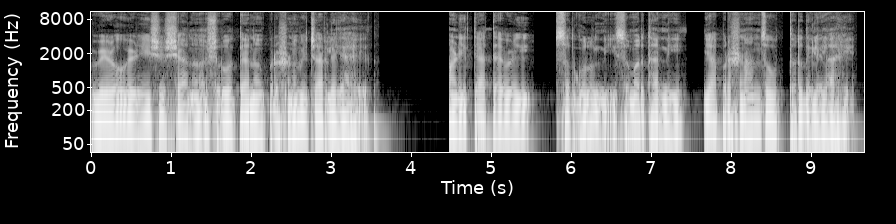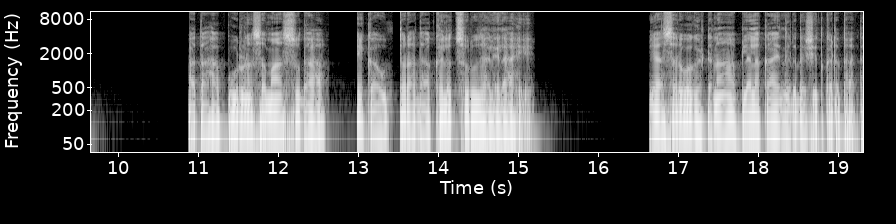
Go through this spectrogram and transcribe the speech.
वेळोवेळी शिष्यानं श्रोत्यानं प्रश्न विचारलेले आहेत. आणि त्या त्यावेळी सद्गुरूंनी समर्थांनी या प्रश्नांचं उत्तर दिलेलं आहे. आता हा पूर्ण समाजसुद्धा एका उत्तरादाखलच सुरू झालेला आहे. या सर्व घटना आपल्याला काय निर्देशित करतात?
